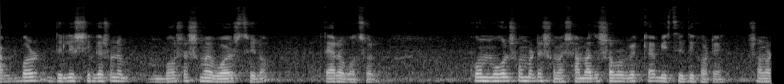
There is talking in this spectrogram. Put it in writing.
আকবর দিল্লির সিংহাসনে বসার সময় বয়স ছিল তেরো বছর। কোন মুঘল সম্রাটের সময় সাম্রাজ্যের সর্বাপেক্ষা বিস্তৃতি ঘটে? সম্রাট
